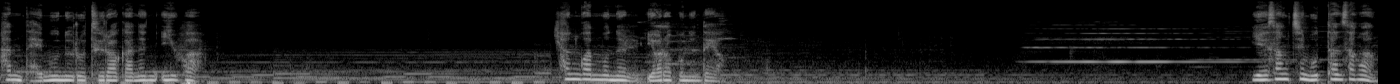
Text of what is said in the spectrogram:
한 대문으로 들어가는 이화. 현관문을 열어보는데요. 예상치 못한 상황.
